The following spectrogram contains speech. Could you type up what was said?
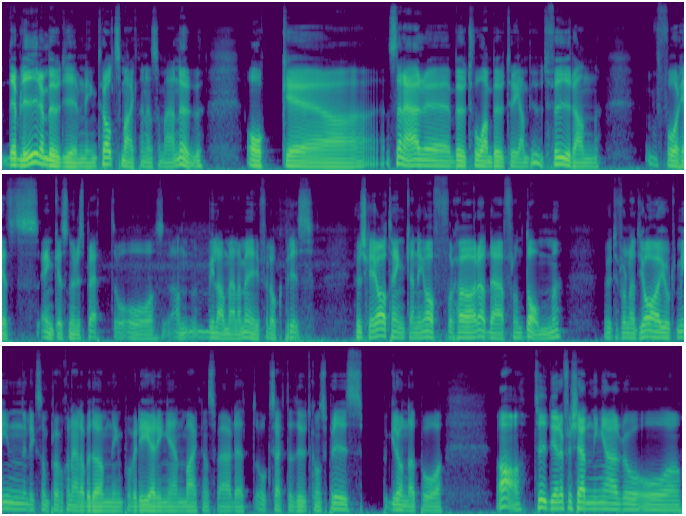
det blir en budgivning trots marknaden som är nu. Och eh, sen är eh, bud tvåan, bud trean, bud fyran får helt enkelt snurresprätt och, och an, vill anmäla mig för lockpris. Hur ska jag tänka när jag får höra det från dem? Utifrån att jag har gjort min liksom, professionella bedömning på värderingen, marknadsvärdet och sagt ett utgångspris grundat på ja, tidigare försäljningar och, och,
